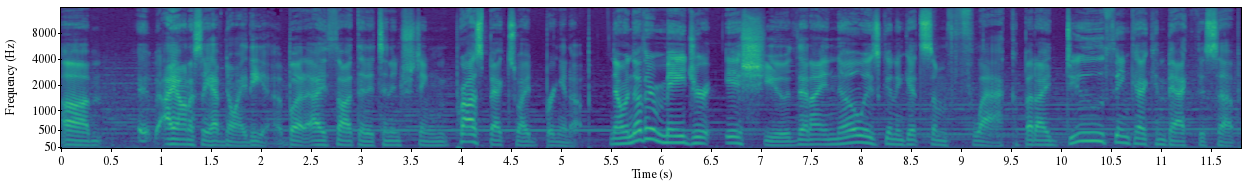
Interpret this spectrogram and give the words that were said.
Um, I honestly have no idea, but I thought that it's an interesting prospect, so I'd bring it up. Now, another major issue that I know is going to get some flack, but I do think I can back this up,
